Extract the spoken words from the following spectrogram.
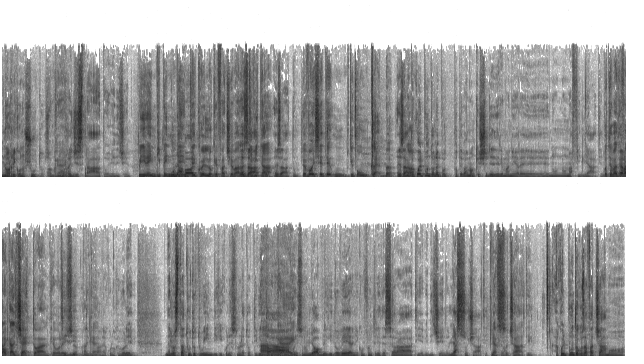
non riconosciuto, insomma, Ok. non registrato e via dicendo. Quindi era indipendente volta- quello che faceva Esatto, l'attività. esatto. Cioè voi siete un, tipo un club. Esatto, no? a quel punto noi po- potevamo anche scegliere di rimanere non, non affiliati. no? Potevate Però- fare calcetto anche volendo. Sì, sì, potevi Ok. fare quello che volevi. Nello statuto tu indichi quali sono le tue attività, Ah, ok. quali sono gli obblighi, i doveri nei confronti dei tesserati e via dicendo, gli associati. Gli attenzione. associati. A quel punto cosa facciamo?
